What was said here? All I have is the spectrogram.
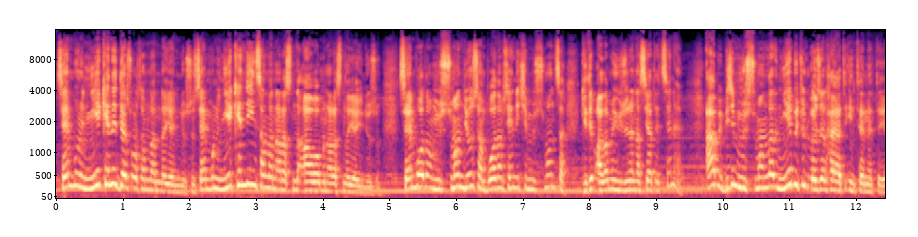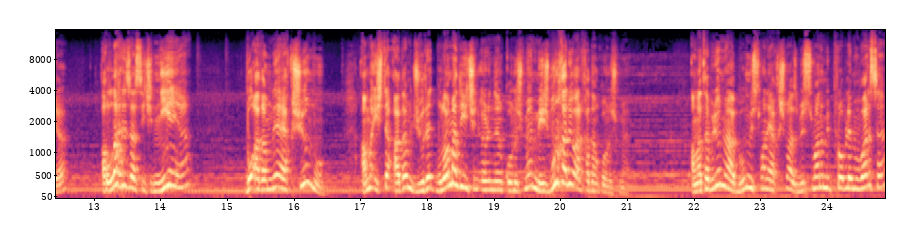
Sen bunu niye kendi ders ortamlarında yayınlıyorsun? Sen bunu niye kendi insanların arasında, avamın arasında yayınlıyorsun? Sen bu adam Müslüman diyorsan, bu adam senin için Müslümansa gidip adamın yüzüne nasihat etsene. Abi bizim Müslümanların niye bütün özel hayatı internette ya? Allah rızası için niye ya? Bu adamlığa yakışıyor mu? Ama işte adam cüret bulamadığı için önünden konuşmaya mecbur kalıyor arkadan konuşmaya. Anlatabiliyor muyum abi? Bu Müslümana yakışmaz. Müslümanın bir problemi varsa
